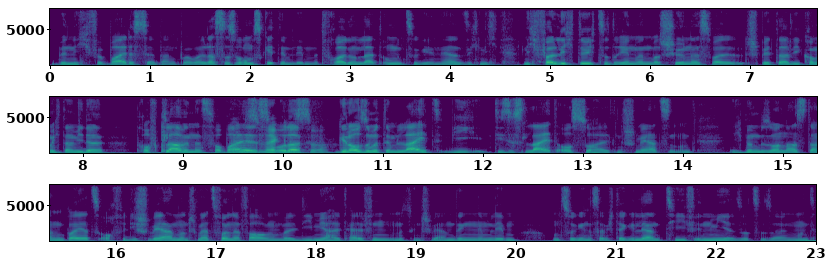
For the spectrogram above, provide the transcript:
bin ich für beides sehr dankbar, weil das ist, worum es geht im Leben, mit Freude und Leid umzugehen, ja, sich nicht, nicht völlig durchzudrehen, wenn was schön ist, weil später, wie komme ich dann wieder drauf klar, wenn es vorbei Wenn es ist? weg Oder ist, so. genauso mit dem Leid, wie dieses Leid auszuhalten, Schmerzen. Und ich bin besonders dankbar jetzt auch für die schweren und schmerzvollen Erfahrungen, weil die mir halt helfen, mit den schweren Dingen im Leben umzugehen. Das habe ich da gelernt, tief in mir sozusagen. Und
